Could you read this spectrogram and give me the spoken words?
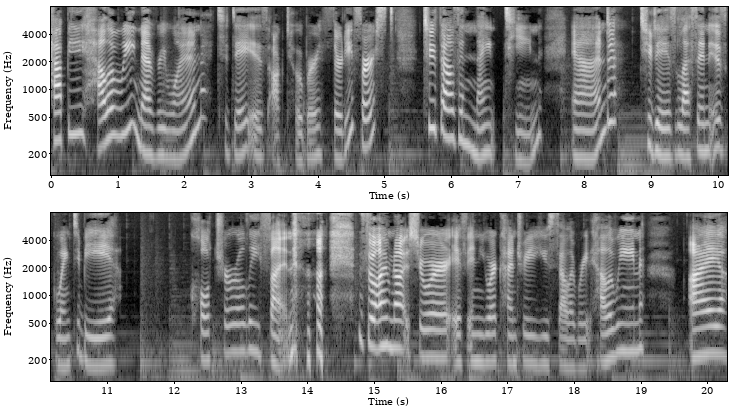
Happy Halloween, everyone! Today is October 31st, 2019, and today's lesson is going to be culturally fun. so, I'm not sure if in your country you celebrate Halloween. I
